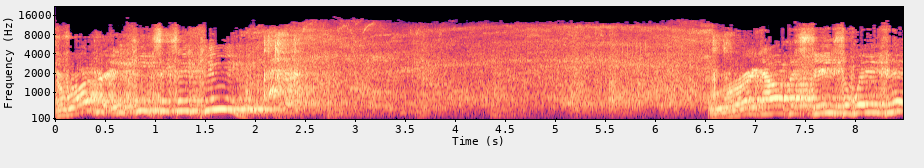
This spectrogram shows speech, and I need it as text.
And Roger 18618. Right now, if it stays the way it is,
